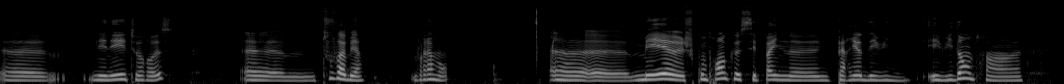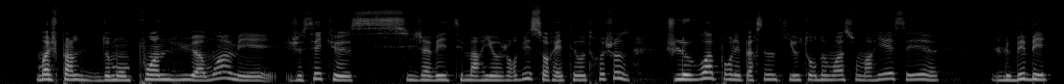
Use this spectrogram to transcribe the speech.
Néné est heureuse. tout va bien. Vraiment. Euh, mais euh, je comprends que c'est pas une, période évidente. Enfin, moi, je parle de mon point de vue à moi, mais je sais que si j'avais été mariée aujourd'hui, ça aurait été autre chose. Je le vois pour les personnes qui autour de moi sont mariées, c'est euh, le bébé.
